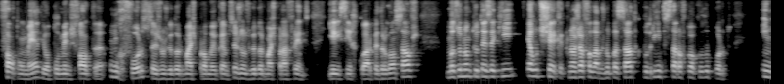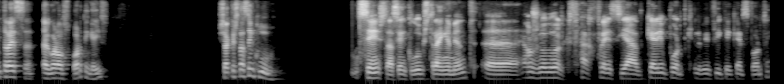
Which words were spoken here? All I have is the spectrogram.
falta um médio, ou pelo menos falta um reforço, seja um jogador mais para o meio campo, seja um jogador mais para a frente, e aí sim recuar Pedro Gonçalves. Mas o nome que tu tens aqui é o de Checa, que nós já falámos no passado, que poderia interessar ao Futebol Clube do Porto. Interessa agora ao Sporting, é isso? Checa está sem clube. Sim, está sem clube, estranhamente. Uh, é um jogador que está referenciado quer em Porto, quer Benfica, quer Sporting.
